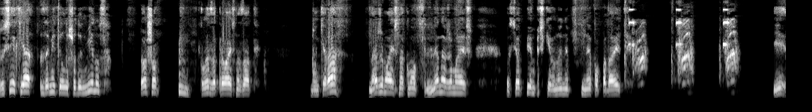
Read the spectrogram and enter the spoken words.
усіх я замітив лише один мінус. То, що коли закриваєш назад бункера, нажимаєш на кнопки, не нажимаєш. Ось от пімпочки вони не, не попадають. І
